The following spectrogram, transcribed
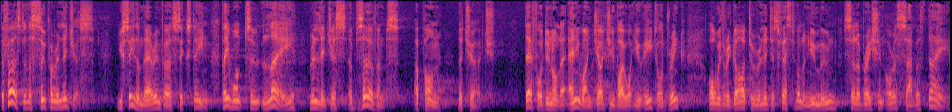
The first are the super religious. You see them there in verse 16. They want to lay religious observance upon the church. Therefore, do not let anyone judge you by what you eat or drink, or with regard to a religious festival, a new moon celebration, or a Sabbath day.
